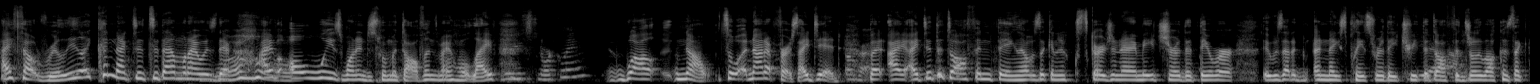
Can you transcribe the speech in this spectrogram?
I felt really like connected to them when I was there. I've always wanted to swim with dolphins my whole life. Were you snorkeling? Well, no. So uh, not at first. I did, Okay. but I, I did the dolphin thing. That was like an excursion, and I made sure that they were. It was at a, a nice place where they treat the dolphins really well. Because like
